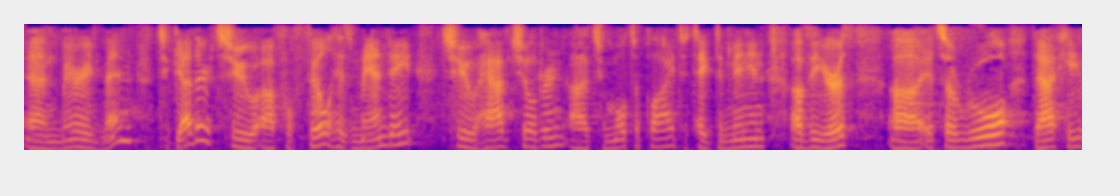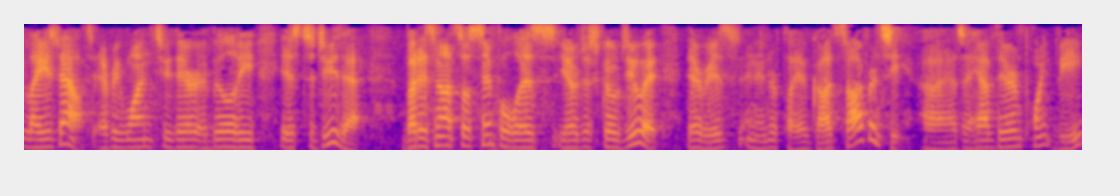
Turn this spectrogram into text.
and married men together to uh, fulfill his mandate to have children, uh, to multiply, to take dominion of the earth. Uh, it's a rule that he lays out. Everyone to their ability is to do that. But it's not so simple as, you know, just go do it. There is an interplay of God's sovereignty. Uh, as I have there in point B,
